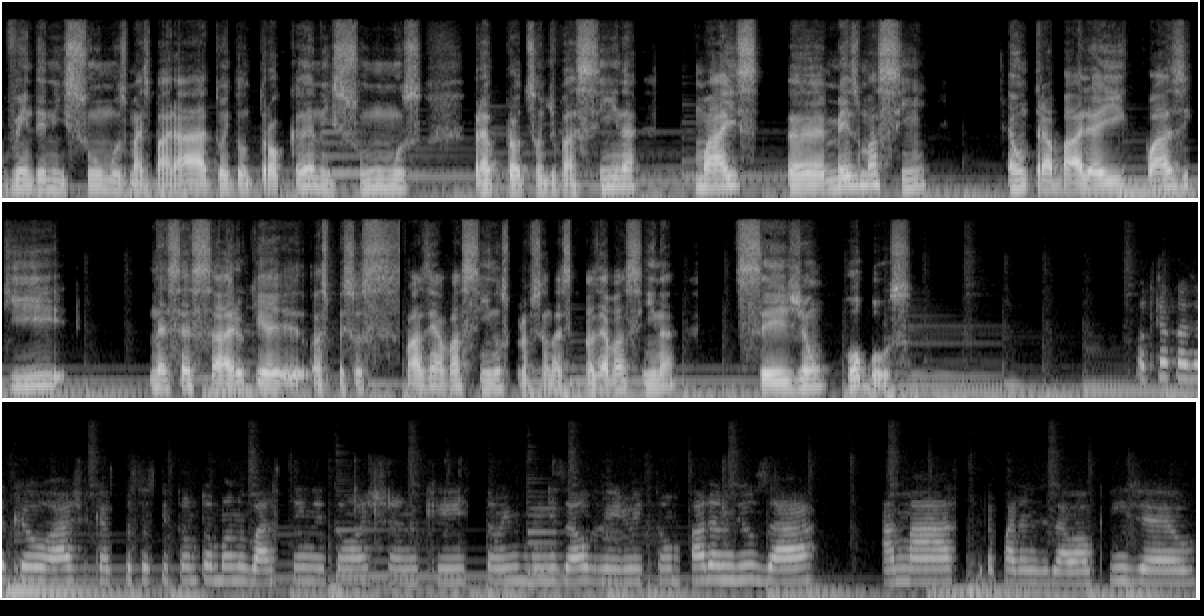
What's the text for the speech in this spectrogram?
vendendo insumos mais barato, então trocando insumos para produção de vacina, mas é, mesmo assim é um trabalho aí quase que necessário que as pessoas fazem a vacina, os profissionais que fazem a vacina, sejam robôs. Outra coisa que eu acho é que as pessoas que estão tomando vacina estão achando que estão imunes ao vírus e estão parando de usar a máscara, parando de usar o álcool em gel.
